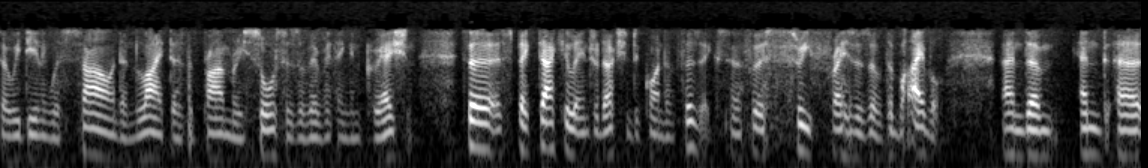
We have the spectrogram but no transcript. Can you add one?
So we're dealing with sound and light as the primary sources of everything in creation. It's a spectacular introduction to quantum physics, the first three phrases of the Bible. And, um, and, uh,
